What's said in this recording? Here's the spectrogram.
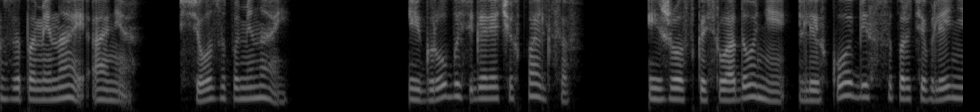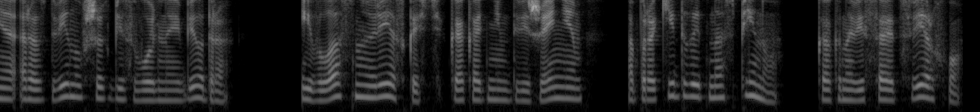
Запоминай, Аня. Все запоминай. И грубость горячих пальцев, и жесткость ладони, легко, без сопротивления раздвинувших безвольные бедра, и властную резкость, как одним движением опрокидывает на спину, как нависает сверху,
